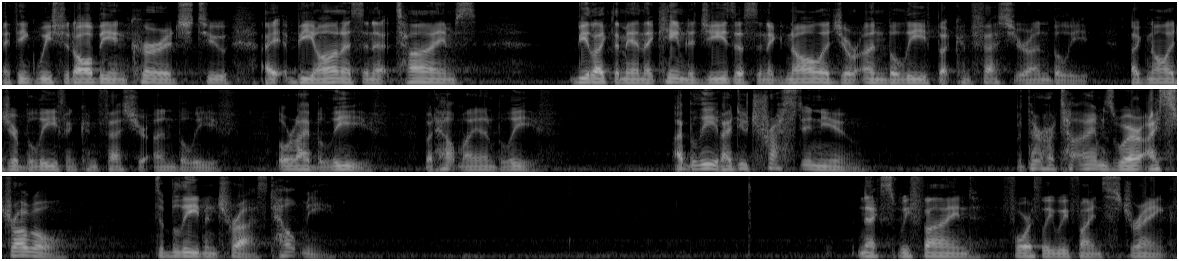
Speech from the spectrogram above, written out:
I think we should all be encouraged to be honest and at times be like the man that came to Jesus and acknowledge your unbelief, but confess your unbelief. Acknowledge your belief and confess your unbelief. Lord, I believe, but help my unbelief. I believe, I do trust in you. But there are times where I struggle to believe and trust. Help me. Next, we find, fourthly, we find strength.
